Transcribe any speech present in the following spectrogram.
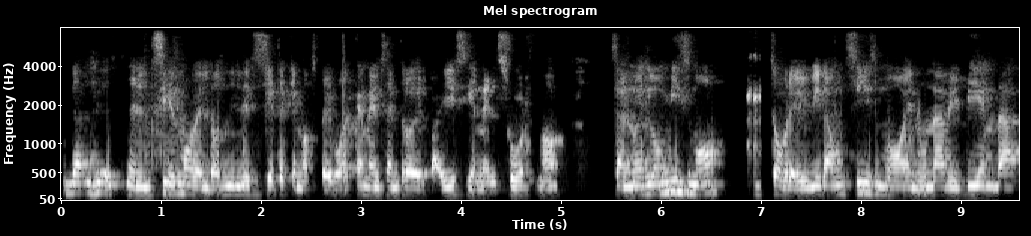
el sismo del 2017 que nos pegó acá en el centro del país y en el sur, ¿no? O sea, no es lo mismo sobrevivir a un sismo en una vivienda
